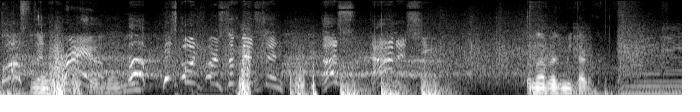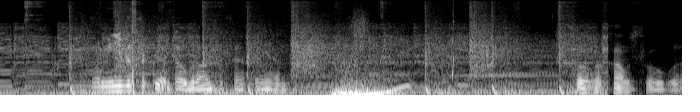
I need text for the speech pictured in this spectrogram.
Boston proszę, Oh, he's going for a submission. Astonishing. To nawet mi tak... No mi nie wyskakują te obrony, to często nie wiem. Co za chamstwo w ogóle.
